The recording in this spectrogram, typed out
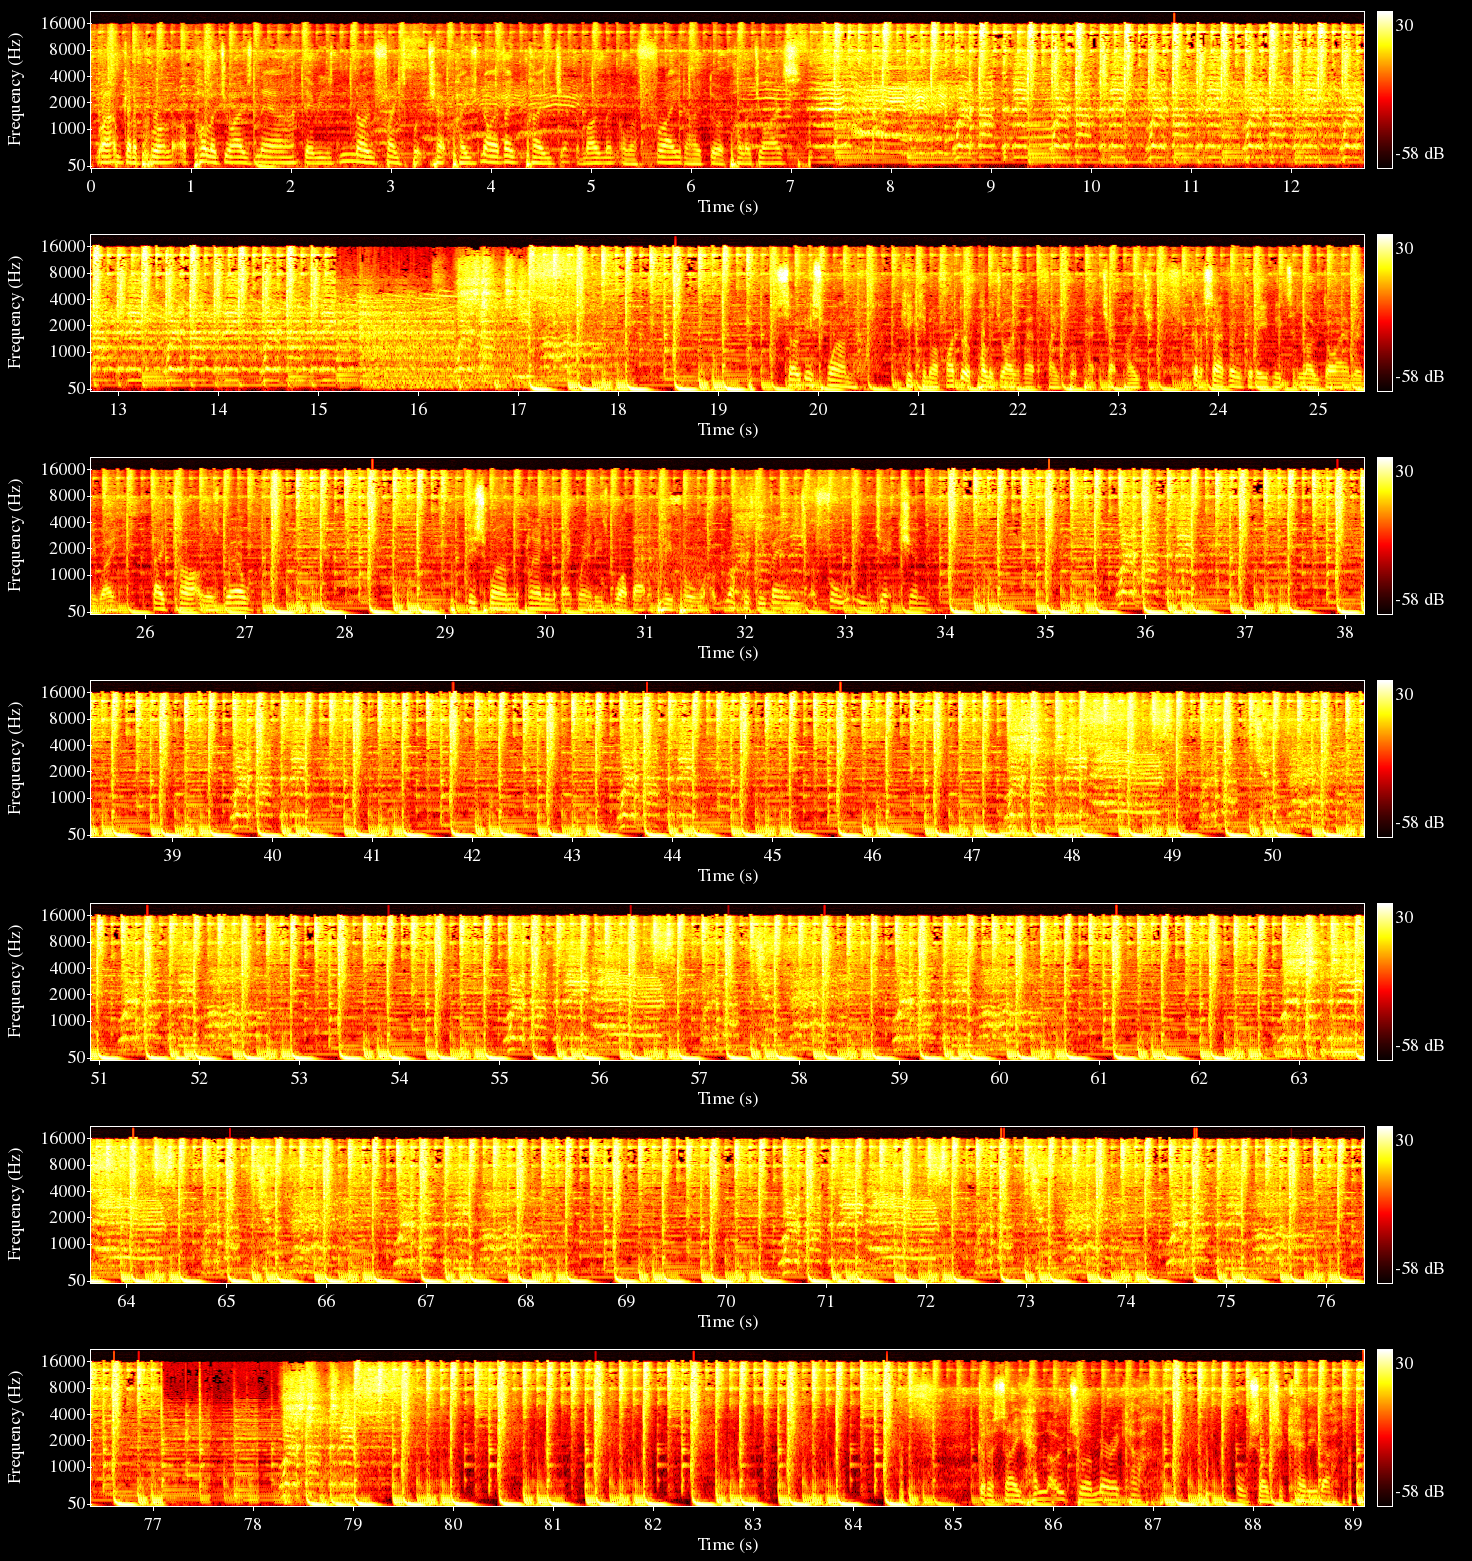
Right, I'm going to apologise now. There is no Facebook chat page, no event page at the moment. I'm afraid I do apologise. So this one kicking off. I do apologise about the Facebook chat page. Got to say a very good evening to Low Dyer anyway. Dave Carter as well. This one playing in the background is What About the People? Rockers Revenge, a full injection. Say hello to America, also to Canada.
